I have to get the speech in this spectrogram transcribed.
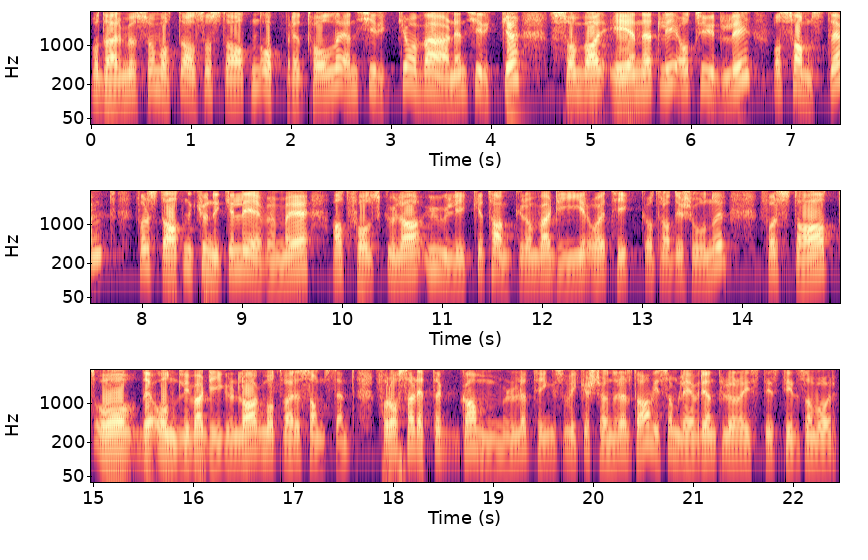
Og Dermed så måtte altså staten opprettholde en kirke og verne en kirke som var enhetlig og tydelig og samstemt, for staten kunne ikke leve med at folk skulle ha ulike tanker om verdier og etikk og tradisjoner. For stat og det åndelige verdigrunnlag måtte være samstemt. For oss er dette gamle ting som vi ikke skjønner helt av, vi som lever i en pluralistisk tid som vår.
